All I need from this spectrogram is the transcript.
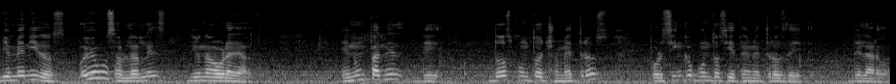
Bienvenidos, hoy vamos a hablarles de una obra de arte. En un panel de 2.8 metros por 5.7 metros de, de largo.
